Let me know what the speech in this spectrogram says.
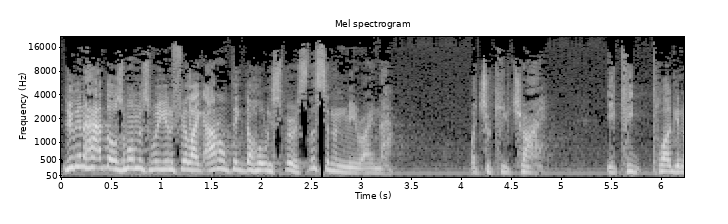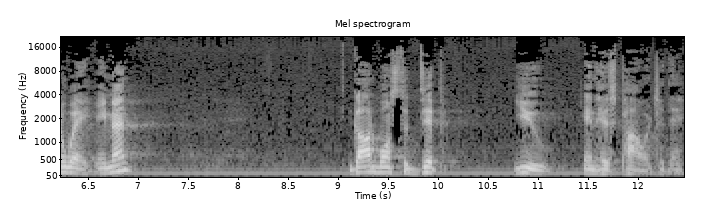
You're going to have those moments where you're going to feel like, I don't think the Holy Spirit's listening to me right now. But you keep trying. You keep plugging away. Amen? God wants to dip you in His power today.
